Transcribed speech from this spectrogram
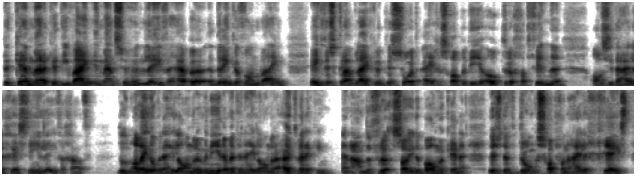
de kenmerken die wijn in mensen hun leven hebben, het drinken van wijn, heeft dus klaarblijkelijk een soort eigenschappen die je ook terug gaat vinden als je de Heilige Geest in je leven gaat doen. Alleen op een hele andere manier en met een hele andere uitwerking. En aan de vrucht zal je de bomen kennen. Dus de dronkenschap van de Heilige Geest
